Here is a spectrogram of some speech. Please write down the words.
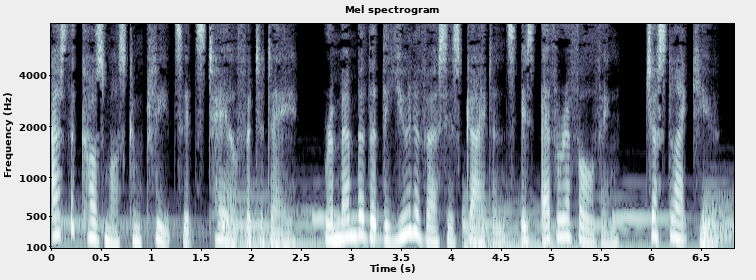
As the cosmos completes its tale for today, remember that the universe's guidance is ever evolving, just like you.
